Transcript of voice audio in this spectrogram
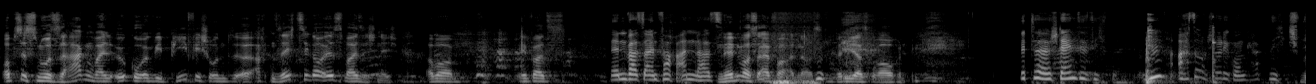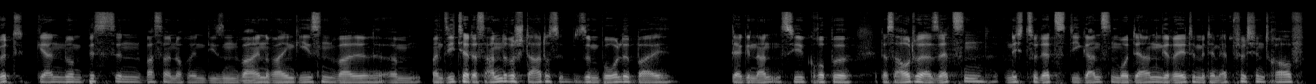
Ob sie es nur sagen, weil Öko irgendwie piefig und äh, 68er ist, weiß ich nicht. Aber jedenfalls. Nennen wir es einfach anders. Nennen wir es einfach anders, wenn die das brauchen. Bitte stellen Sie sich. Ach so, Entschuldigung, ich habe nicht. Ich würde gerne nur ein bisschen Wasser noch in diesen Wein reingießen, weil ähm, man sieht ja, dass andere Statussymbole bei der genannten Zielgruppe das Auto ersetzen. Nicht zuletzt die ganzen modernen Geräte mit dem Äpfelchen drauf.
